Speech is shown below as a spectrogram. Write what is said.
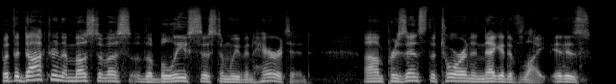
But the doctrine that most of us, the belief system we've inherited, um, presents the Torah in a negative light. It is,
